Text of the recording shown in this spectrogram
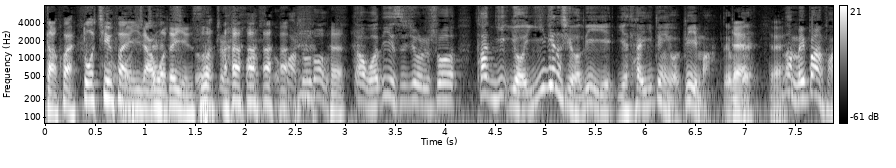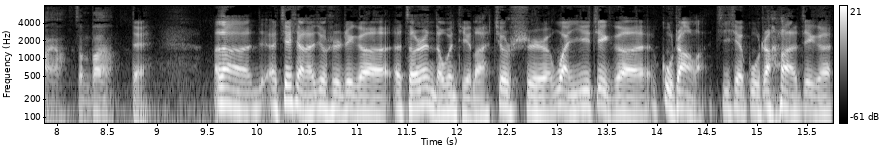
赶快多侵犯一点我的隐私。这话话说多了，但我的意思就是说，他有一定是有利益，也他一定有弊嘛，对不对？对，对。那没办法呀，怎么办啊？对。那呃，接下来就是这个责任的问题了，就是万一这个故障了，机械故障了，这个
